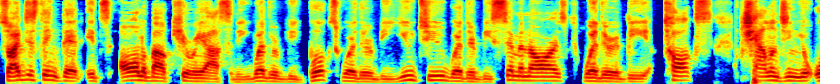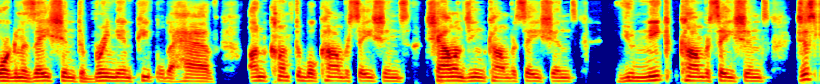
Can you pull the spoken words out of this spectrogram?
So I just think that it's all about curiosity, whether it be books, whether it be YouTube, whether it be seminars, whether it be talks, challenging your organization to bring in people to have uncomfortable conversations, challenging conversations, unique conversations just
